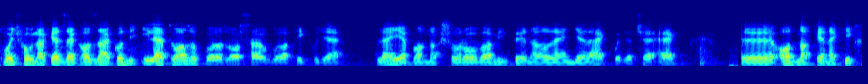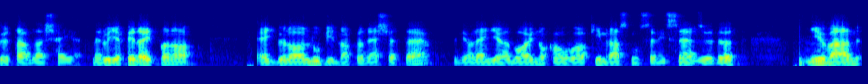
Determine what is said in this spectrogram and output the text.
hogy fognak ezzel gazdálkodni, illetve azokból az országokból, akik ugye lejjebb vannak sorolva, mint például a lengyelek vagy a csehek, adnak-e nekik főtáblás helyet. Mert ugye például itt van a, egyből a Lubinnak az esete, ugye a lengyel bajnok, ahova Kim Rasmussen is szerződött, nyilván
